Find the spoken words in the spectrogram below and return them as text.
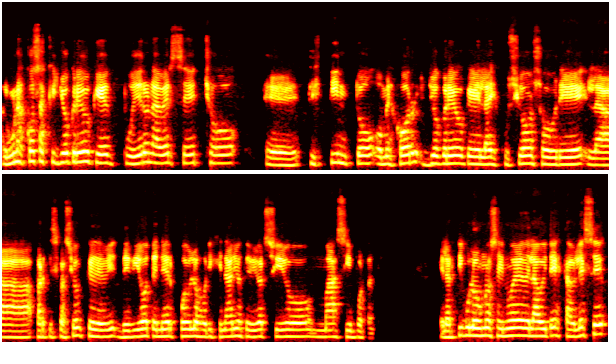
algunas cosas que yo creo que pudieron haberse hecho eh, distinto o mejor, yo creo que la discusión sobre la participación que debió tener pueblos originarios debió haber sido más importante. El artículo 169 de la OIT establece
